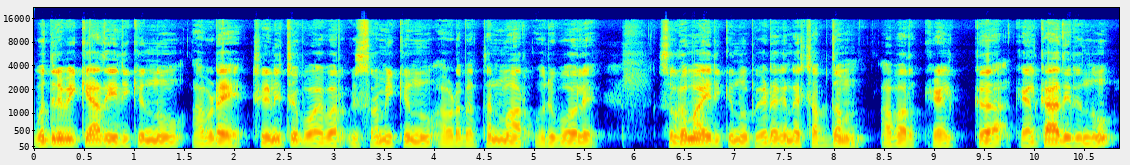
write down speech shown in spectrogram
ഉപദ്രവിക്കാതെ ഇരിക്കുന്നു അവിടെ ക്ഷീണിച്ചു പോയവർ വിശ്രമിക്കുന്നു. അവിടെ ബദ്ധന്മാർ ഒരുപോലെ സുഖമായിരിക്കുന്നു. പീഡകന്റെ ശബ്ദം അവർ കേൾക്ക കേൾക്കാതിരുന്നു.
